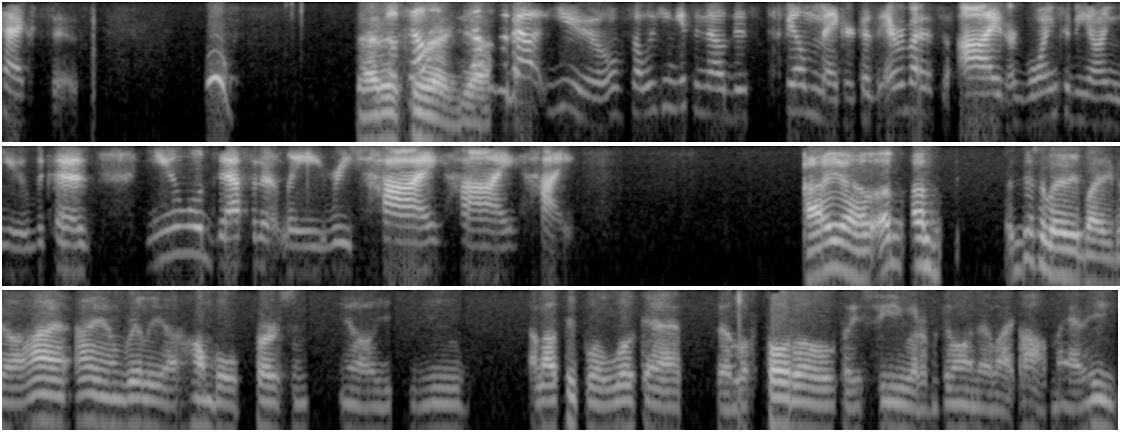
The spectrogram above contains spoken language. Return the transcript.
Texas. That So tell correct. us, Yeah. tell us about you so we can get to know this filmmaker because everybody's eyes are going to be on you because you will definitely reach high, high heights. I, uh, I'm, I'm just to let everybody know, I, I am really a humble person. You know, you, you a lot of people look at the photos, they see what I'm doing, they're like, oh man, he's.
